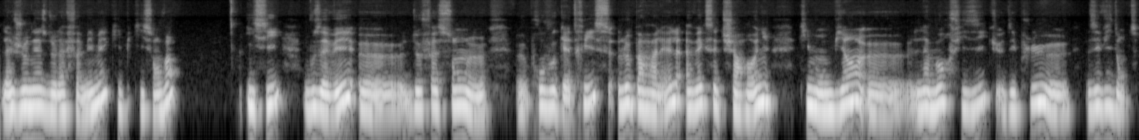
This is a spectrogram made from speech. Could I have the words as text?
la jeunesse de la femme aimée qui s'en va. Ici, vous avez, de façon, provocatrice, le parallèle avec cette charogne qui montre bien, la mort physique des plus, évidentes.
